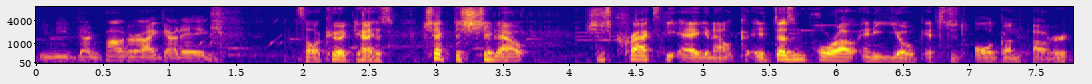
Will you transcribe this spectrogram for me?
You need gunpowder. I got egg. It's all good, guys. Check this shit out. She just cracks the egg and out. It doesn't pour out any yolk. It's just all gunpowder.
